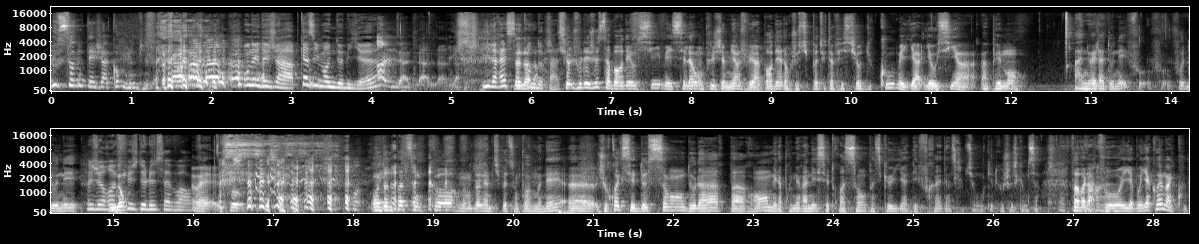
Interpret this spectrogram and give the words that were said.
Nous sommes déjà combien de minutes On est déjà à quasiment une demi-heure. Oh là là là là. Il reste Non, non, 52 non. pages. Je voulais juste aborder aussi, mais c'est là où en plus j'aime bien, je vais aborder, alors que je suis pas tout à fait sûr du coup, mais il y a, il y a aussi un, un paiement annuel à donner. Faut, faut, faut donner. Je refuse de le savoir. Ouais, faut- on donne pas de son corps, mais on donne un petit peu de son porte-monnaie. Euh, je crois que c'est 200 dollars par an, mais la première année c'est 300 parce qu'il y a des frais d'inscription ou quelque chose comme ça. Enfin voilà, faut, il y a, bon, il y a quand même un coût.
